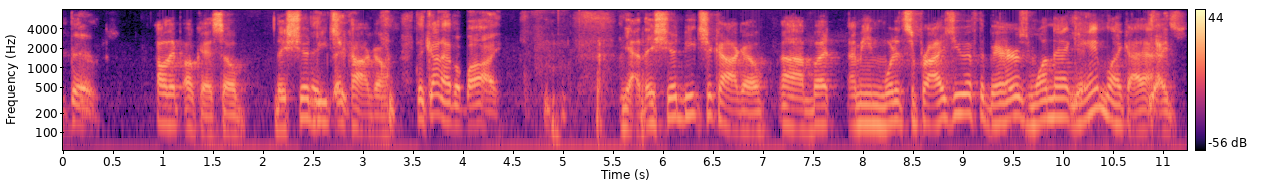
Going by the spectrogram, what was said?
Bears. Oh, they okay. So they should They- beat they- Chicago. They kind of have a bye. Yeah, they should beat Chicago. Uh, but I mean, would it surprise you if the Bears won that game? Like I, Yes.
